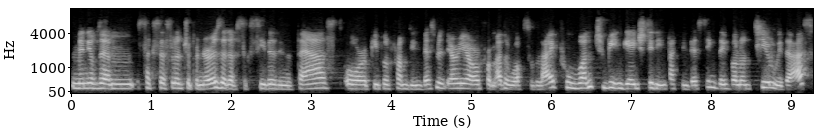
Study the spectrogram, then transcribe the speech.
many of them successful entrepreneurs that have succeeded in the past, or people from the investment area or from other walks of life who want to be engaged in impact investing. They volunteer with us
